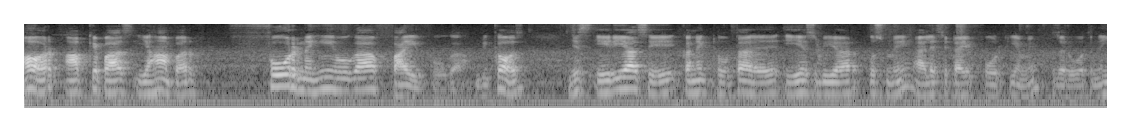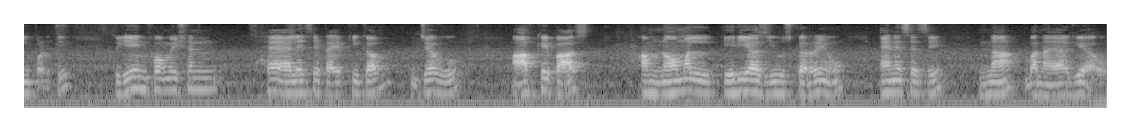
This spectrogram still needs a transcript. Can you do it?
और आपके पास यहाँ पर फोर नहीं होगा फाइव होगा। बिकॉज़ जिस एरिया से कनेक्ट होता है आर उसमें एल टाइप फोर की हमें ज़रूरत नहीं पड़ती। तो ये इन्फॉर्मेशन है एलएसए टाइप की कब? जब आपके पास हम नॉर्मल एरियाज़ यूज़ कर रहे हो एन ना बनाया गया हो,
